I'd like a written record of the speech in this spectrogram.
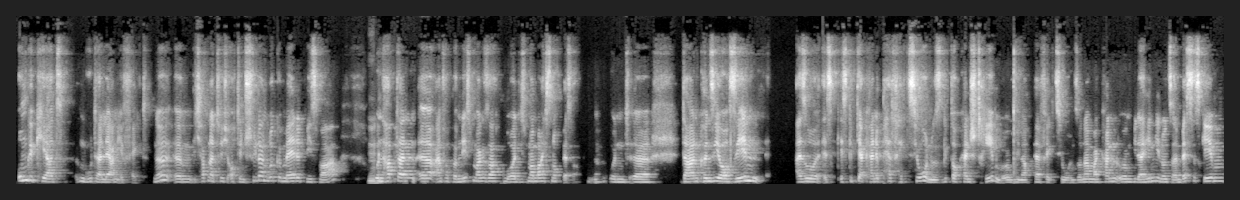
umgekehrt ein guter Lerneffekt. Ne? Ähm, ich habe natürlich auch den Schülern rückgemeldet, wie es war. Mhm. Und habe dann äh, einfach beim nächsten Mal gesagt, boah, diesmal mache ich es noch besser. Ne? Und äh, daran können Sie auch sehen, also es, es gibt ja keine Perfektion, es gibt auch kein Streben irgendwie nach Perfektion, sondern man kann irgendwie da hingehen und sein Bestes geben.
